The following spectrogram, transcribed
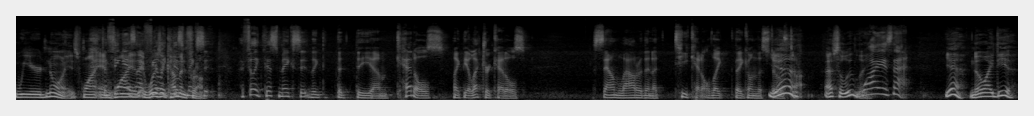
weird noise? Why and why? is, is it, where's like it coming from? It, I feel like this makes it like the the um, kettles, like the electric kettles, sound louder than a tea kettle, like like on the stove yeah, top. absolutely. Why is that? Yeah, no idea.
